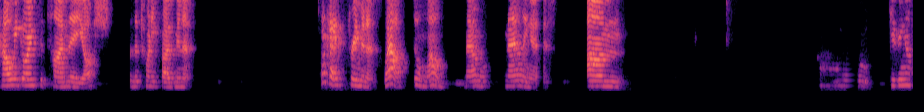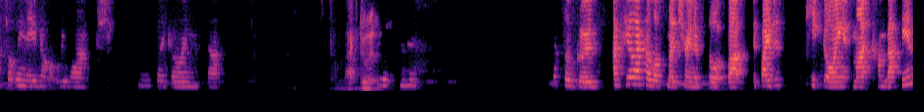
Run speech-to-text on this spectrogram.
How are we going for time there, Yosh, for the 25 minute Okay, three minutes. Wow, doing well. Now nailing it. Um, oh, giving us what we need, not what we want. Where was I going with that? Come back to it. That's all good. I feel like I lost my train of thought, but if I just keep going, it might come back in.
